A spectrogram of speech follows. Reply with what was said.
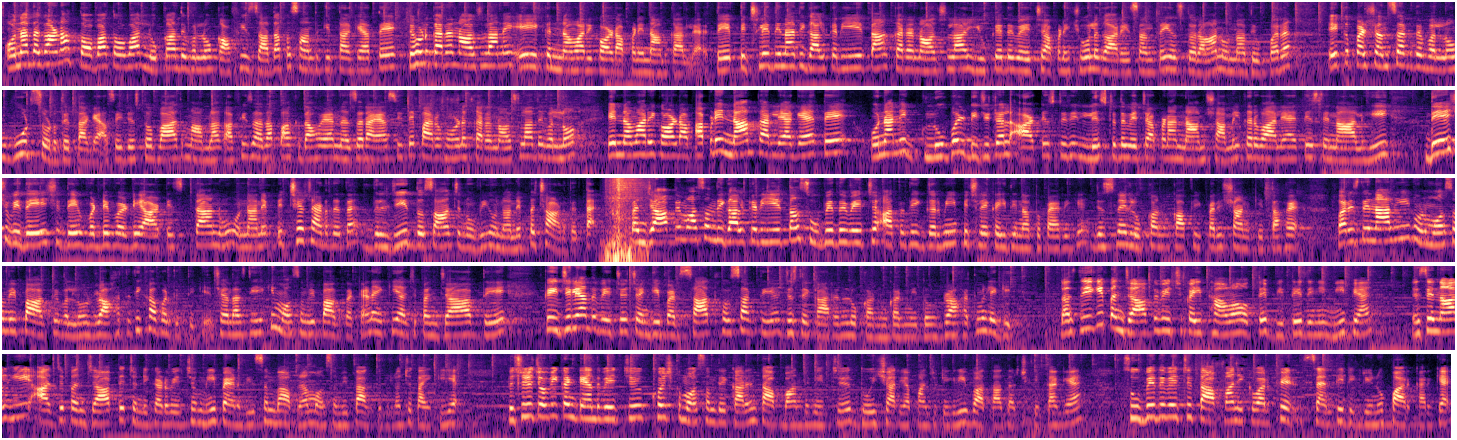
ਉਹਨਾਂ ਦਾ ਗਾਣਾ ਤੌਬਾ ਤੌਬਾ ਲੋਕਾਂ ਦੇ ਵੱਲੋਂ ਕਾਫੀ ਜ਼ਿਆਦਾ ਪਸੰਦ ਕੀਤਾ ਗਿਆ ਤੇ ਹੁਣ ਕਰਨ ਔਜਲਾ ਨੇ ਇਹ ਇੱਕ ਨਵਾਂ ਰਿਕਾਰਡ ਆਪਣੇ ਨਾਮ ਕਰ ਲਿਆ ਹੈ। ਤੇ ਪਿਛਲੇ ਦਿਨਾਂ ਦੀ ਗੱਲ ਕਰੀਏ ਤਾਂ ਕਰਨ ਔਜਲਾ ਯੂਕੇ ਦੇ ਵਿੱਚ ਆਪਣੇ ਸ਼ੋਅ ਲਗਾ ਰਹੇ ਸਨ ਤੇ ਉਸ ਦੌਰਾਨ ਉਹਨਾਂ ਦੇ ਉੱਪਰ ਇੱਕ ਪ੍ਰਸ਼ੰਸਕ ਦੇ ਵੱਲੋਂ ਬੂਟ ਸੁੱਟ ਦਿੱਤਾ ਗਿਆ ਸੀ, ਜਿਸ ਤੋਂ ਬਾਅਦ ਮਾਮਲਾ ਕਾਫੀ ਜ਼ਿਆਦਾ ਭਖਦਾ ਹੋਇਆ ਨਜ਼ਰ ਆਇਆ ਸੀ ਤੇ ਪਰ ਹੁਣ ਕਰਨ ਔਜਲਾ ਦੇ ਵੱਲੋਂ ਇਹ ਨਵਾਂ ਰਿਕਾਰਡ ਆਪਣੇ ਨਾਮ ਕਰ ਲਿਆ ਗਿਆ ਹੈ ਤੇ ਉਹਨਾਂ ਨੇ ਗਲੋਬਲ ਡਿਜੀਟਲ ਆਰਟਿਸਟ ਦੀ ਲਿਸਟ ਦੇ ਵਿੱਚ ਆਪਣਾ ਨਾਮ ਸ਼ਾਮਿਲ ਕਰਵਾ ਲਿਆ ਹੈ ਤੇ ਇਸ ਦੇ ਨਾਲ ਹੀ ਦੇਸ਼ ਵਿਦੇਸ਼ ਦੇ ਵੱਡੇ ਵੱਡੇ ਆਰਟਿਸਟਾਂ ਨੂੰ ਉਹਨਾਂ ਨੇ ਪਿੱਛੇ ਛੱਡ ਦਿੱਤਾ ਦਿਲਜੀਤ ਦੋਸਾਂਝ ਨੂੰ ਵੀ ਉਹਨਾਂ ਨੇ ਪਛਾੜ ਦਿੱਤਾ ਪੰਜਾਬ ਦੇ ਮੌਸਮ ਦੀ ਗੱਲ ਕਰੀਏ ਤਾਂ ਸੂਬੇ ਦੇ ਵਿੱਚ ਅੱਤ ਦੀ ਗਰਮੀ ਪਿਛਲੇ ਕਈ ਦਿਨਾਂ ਤੋਂ ਪੈ ਰਹੀ ਹੈ, ਜਿਸ ਨੇ ਲੋਕਾਂ ਨੂੰ ਕਾਫੀ ਪਰੇਸ਼ਾਨ ਕੀਤਾ ਹੋਇਆ ਪਰ ਇਸ ਦੇ ਨਾਲ ਹੀ ਹੁਣ ਮੌਸਮ ਵਿਭਾਗ ਦੇ ਵੱਲੋਂ ਰਾਹਤ ਦੀ ਖਬਰ ਦਿੱਤੀ ਗਈ ਹੈ। ਦੱਸਦੀ ਹੈ ਕਿ ਮੌਸਮ ਵਿਭਾਗ ਦਾ ਕਹਿਣਾ ਹੈ ਕਿ ਅੱਜ ਪੰਜਾਬ ਦੇ ਕਈ ਜ਼ਿਲ੍ਹਿਆਂ ਦੇ ਵਿੱਚ ਚੰਗੀ ਬਰਸਾਤ ਹੋ ਸਕਦੀ ਹੈ, ਜਿਸ ਦੇ ਕਾਰਨ ਲੋਕਾਂ ਨੂੰ ਗਰਮੀ ਤੋਂ ਰਾਹਤ ਮਿਲੇਗੀ। ਦੱਸਦੀ ਹੈ ਕਿ ਪੰਜਾਬ ਦੇ ਵਿੱਚ ਕਈ ਥਾਵਾਂ ਉੱਤੇ ਬੀਤੇ ਦਿਨੀ ਮੀਂਹ ਪਿਆ ਹੈ। ਇਸ ਦੇ ਨਾਲ ਹੀ ਅੱਜ ਪੰਜਾਬ ਤੇ ਚੰਡੀਗੜ੍ਹ ਵਿੱਚ ਮੀਂਹ ਪੈਣ ਦੀ ਸੰਭਾਵਨਾ ਮੌਸਮ ਵਿਭਾਗ ਦੇ ਵੱਲੋਂ ਜਤਾਈ ਗਈ ਹੈ। ਪਿਛਲੇ 24 ਘੰਟਿਆਂ ਦੇ ਵਿੱਚ ਖੁਸ਼ਕ ਮੌਸਮ ਦੇ ਕਾਰਨ ਤਾਪਮਾਨ ਦੇ ਵਿੱਚ 2.5 ਡਿਗਰੀ ਵਾਧਾ ਦਰਜ ਕੀਤਾ ਗਿਆ ਸੂਬੇ ਦੇ ਵਿੱਚ ਤਾਪਮਾਨ ਇੱਕ ਵਾਰ ਫਿਰ 37 ਡਿਗਰੀ ਨੂੰ ਪਾਰ ਕਰ ਗਿਆ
